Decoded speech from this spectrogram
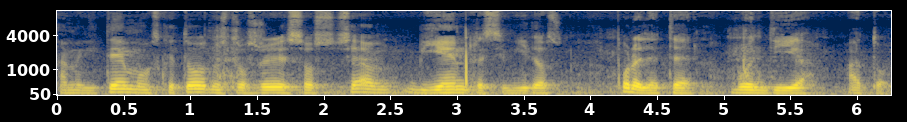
ameritemos que todos nuestros rezos sean bien recibidos por el Eterno. Buen día a todos.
